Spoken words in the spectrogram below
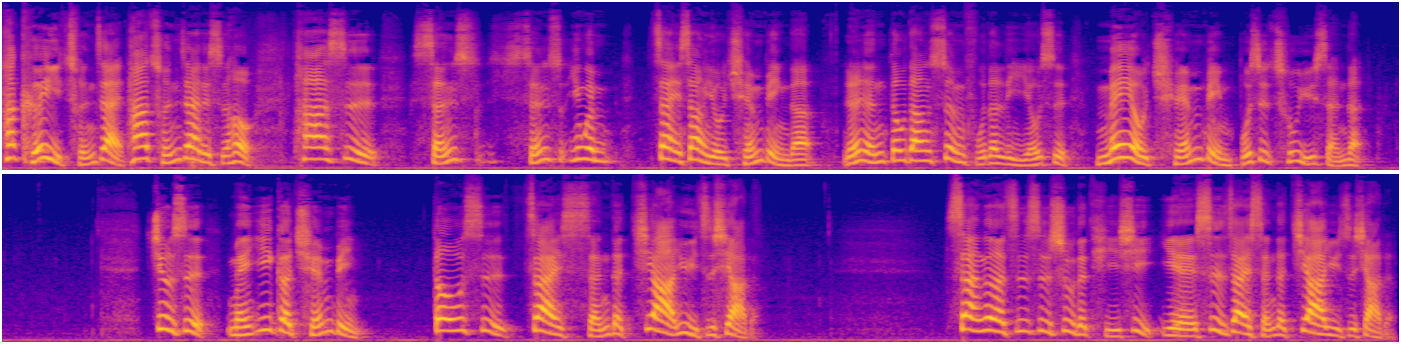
它可以存在，它存在的时候，它是神神因为在上有权柄的，人人都当顺服的理由是，没有权柄不是出于神的，就是每一个权柄都是在神的驾驭之下的。善恶知识树的体系也是在神的驾驭之下的，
